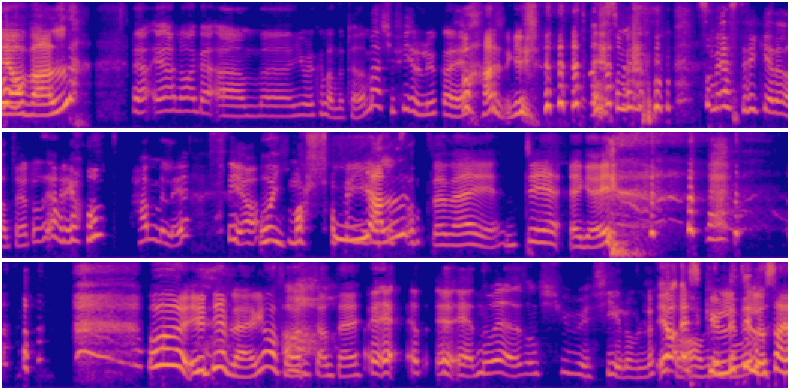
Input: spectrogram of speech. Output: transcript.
ja vel? Ja, jeg har laga en uh, julekalender til deg med 24 luker i, Å, herregud. som, er, som er strikkerelatert. Og det har jeg holdt hemmelig siden mars-april. hjelpe meg. Det er gøy. Oi, det ble jeg glad for, kjente jeg. Jeg, jeg, jeg, nå er det sånn 20 kilo løfta Ja, jeg skulle til å si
